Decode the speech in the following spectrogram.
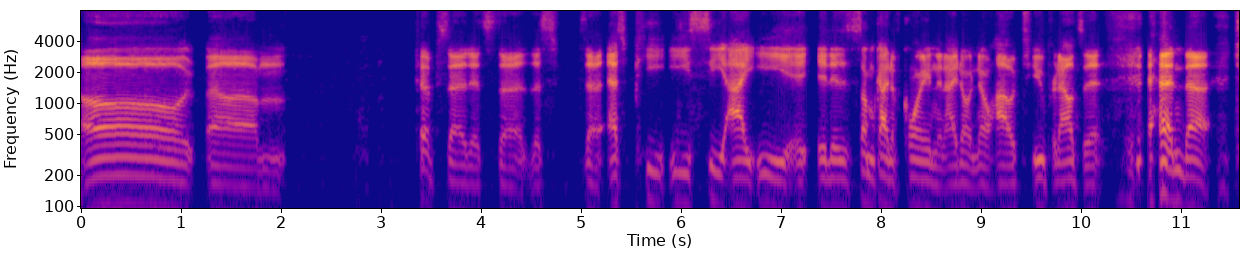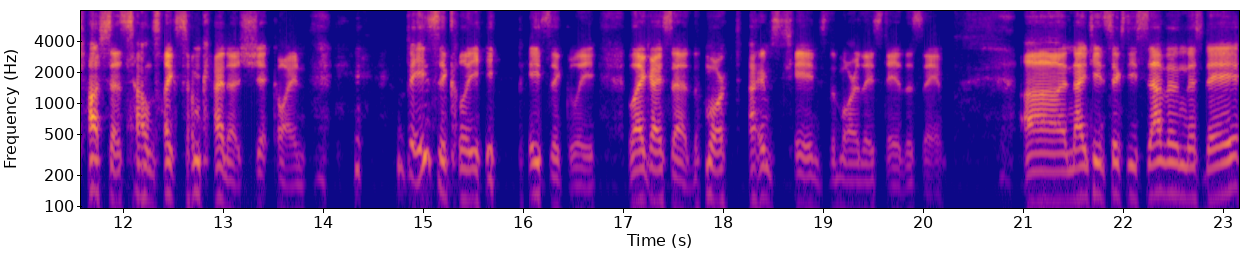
Oh, um, Pip said it's the this the S P E C I E. It is some kind of coin, and I don't know how to pronounce it. And uh, Josh says sounds like some kind of shit coin. basically, basically, like I said, the more times change, the more they stay the same. Uh, 1967, this day,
